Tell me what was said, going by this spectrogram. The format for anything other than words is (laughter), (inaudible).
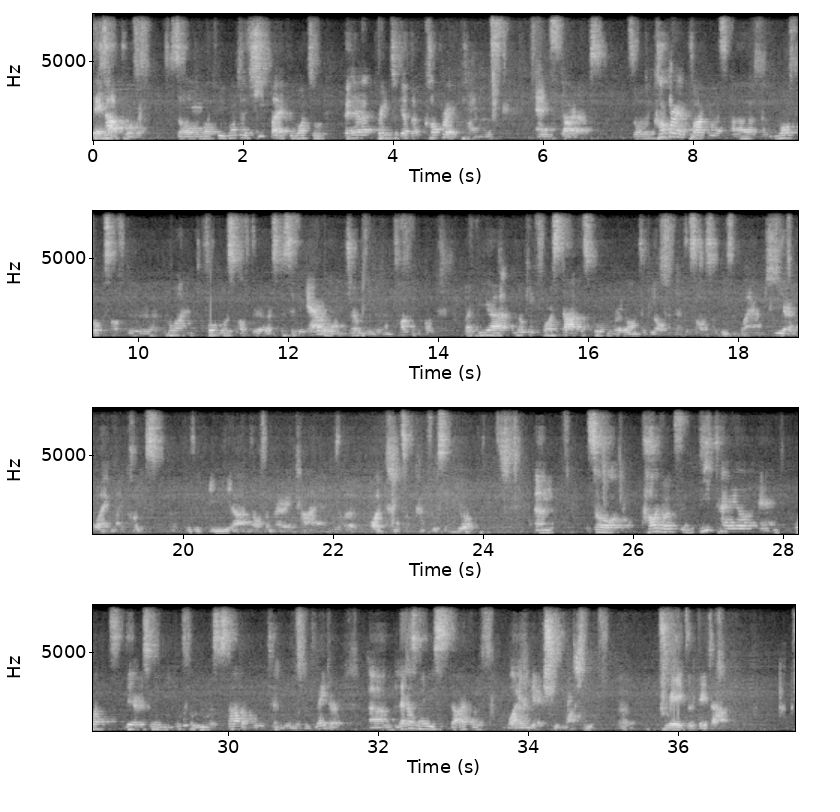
data program. So what we want to achieve by it, we want to better bring together corporate partners and startups. So the corporate partners are more focus of the more focus of the specific area in Germany that I'm talking about. But we are looking for startups going around the globe, and that is also the reason why I'm here and why my colleagues visit India, North America, and uh, all kinds of countries in Europe. Um, so how it works in detail and what there is maybe for you as a startup, I will tell you a little bit later. Um, let us maybe start with why we actually want to uh, create a data hub.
